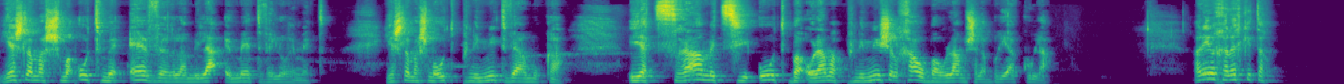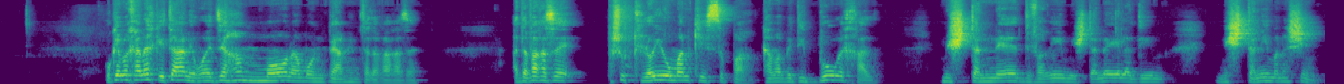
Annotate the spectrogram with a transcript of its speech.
יש לה משמעות מעבר למילה אמת ולא אמת. יש לה משמעות פנימית ועמוקה. היא יצרה מציאות בעולם הפנימי שלך ובעולם של הבריאה כולה. אני מחנך כיתה. וכמחנך כיתה אני רואה את זה המון המון פעמים, את הדבר הזה. הדבר הזה פשוט לא יאומן כי יסופר, כמה בדיבור אחד משתנה דברים, משתנה ילדים, משתנים אנשים.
